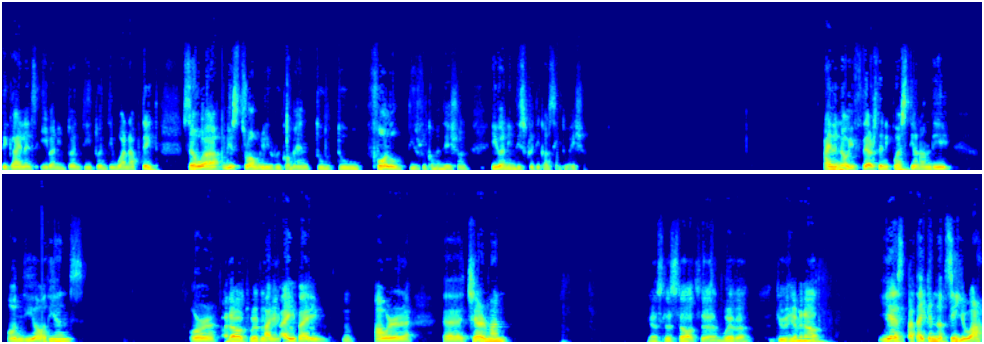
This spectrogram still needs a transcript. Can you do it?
the guidelines even in 2021 update. So uh, we strongly recommend to, to follow this recommendation even in this critical situation. I don't know if there's any question on the on the audience or find out whether by, by, by, our uh, chairman. Yes, let's start. Uh, whoever, do you hear me now? Yes, yeah. but I cannot see you. Huh?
